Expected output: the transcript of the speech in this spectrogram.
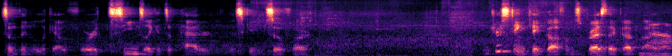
Something to look out for. It seems like it's a pattern in this game so far. Interesting kickoff. I'm surprised that got by. Yeah.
